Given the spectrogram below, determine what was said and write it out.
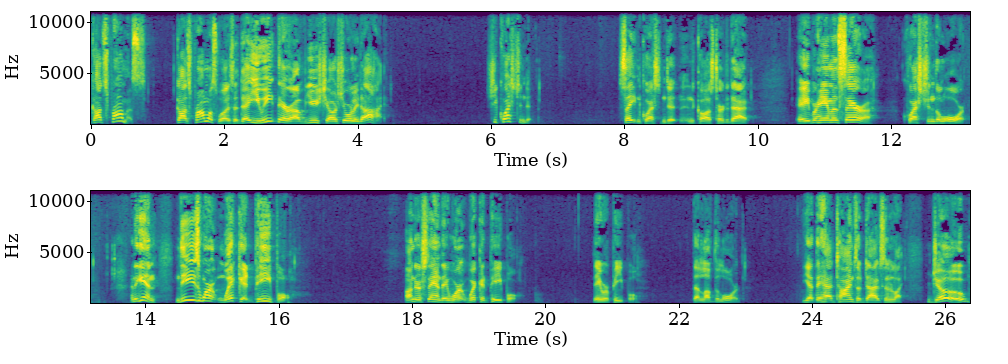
God's promise. God's promise was, the day you eat thereof, you shall surely die. She questioned it. Satan questioned it and caused her to doubt. Abraham and Sarah questioned the Lord. And again, these weren't wicked people. Understand, they weren't wicked people. They were people that loved the Lord. Yet they had times of doubts in their life. Job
